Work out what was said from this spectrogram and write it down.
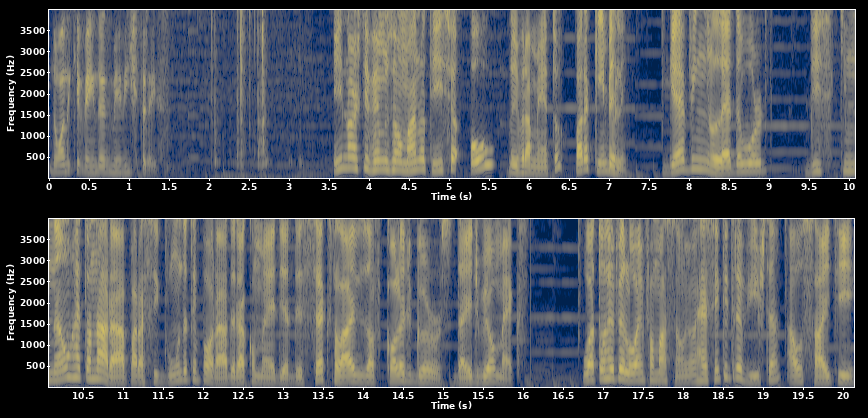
no ano que vem, 2023. E nós tivemos uma má notícia ou livramento para Kimberly. Gavin Leatherwood disse que não retornará para a segunda temporada da comédia The Sex Lives of College Girls da HBO Max. O ator revelou a informação em uma recente entrevista ao site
